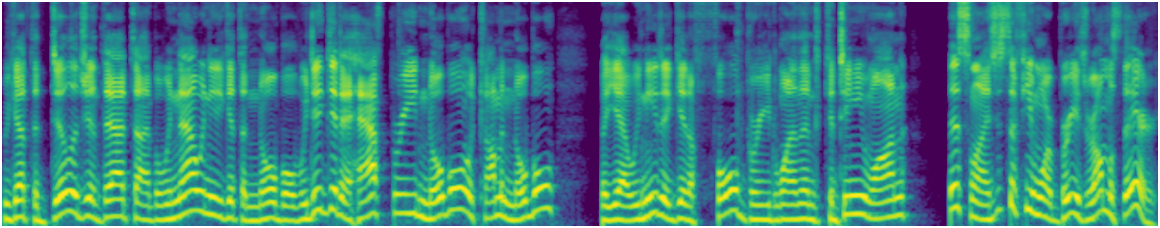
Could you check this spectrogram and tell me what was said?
We got the diligent that time, but we now we need to get the noble. We did get a half breed noble, a common noble, but yeah, we need to get a full breed one and then continue on this line. Just a few more breeds. We're almost there.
